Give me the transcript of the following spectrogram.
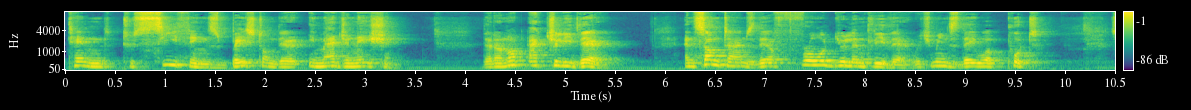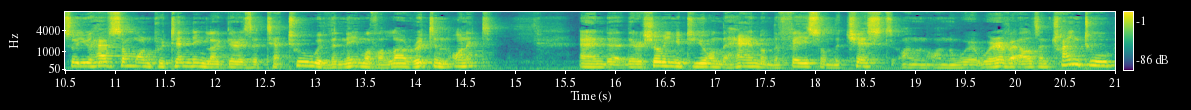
tend to see things based on their imagination that are not actually there and sometimes they're fraudulently there, which means they were put. So you have someone pretending like there is a tattoo with the name of Allah written on it. And uh, they're showing it to you on the hand, on the face, on the chest, on, on where, wherever else, and trying to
